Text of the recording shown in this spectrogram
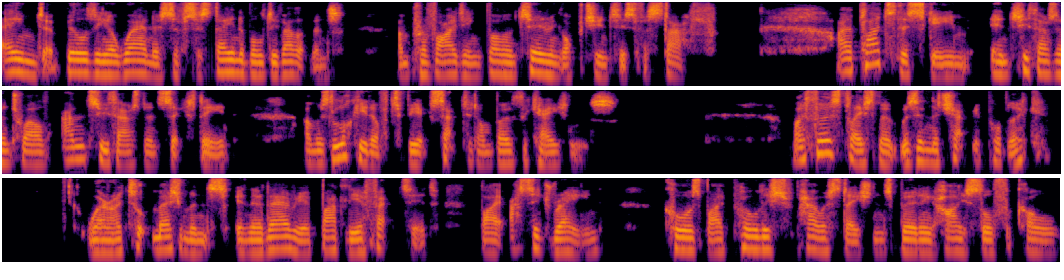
aimed at building awareness of sustainable development and providing volunteering opportunities for staff. I applied to this scheme in 2012 and 2016 and was lucky enough to be accepted on both occasions. My first placement was in the Czech Republic, where I took measurements in an area badly affected by acid rain caused by Polish power stations burning high sulphur coal.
